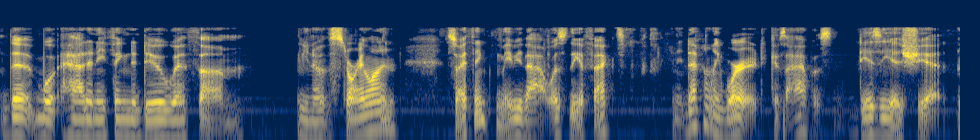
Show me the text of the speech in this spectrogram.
that w- had anything to do with um, you know the storyline. So I think maybe that was the effect, and it definitely worked because I was dizzy as shit.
